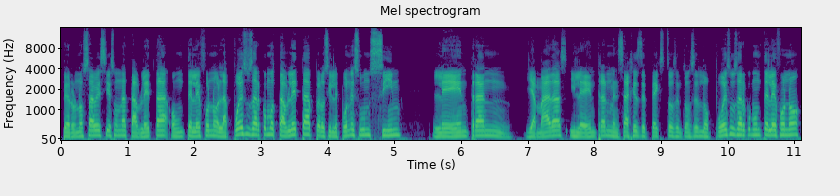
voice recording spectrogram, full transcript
pero no sabes si es una tableta o un teléfono. La puedes usar como tableta, pero si le pones un SIM, le entran llamadas y le entran mensajes de textos. Entonces lo puedes usar como un teléfono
